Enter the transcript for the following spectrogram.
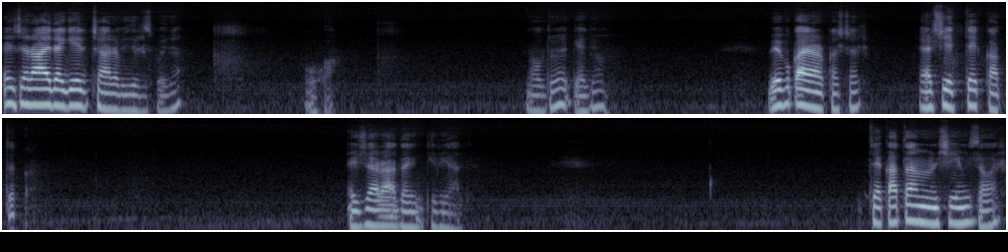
Ejderhayı da geri çağırabiliriz böyle. Oha. Ne oldu? Geliyor mu? Ve bu kadar arkadaşlar. Her şeyi tek kattık. Ejderha da geri geldi. Tek atan şeyimiz de var.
